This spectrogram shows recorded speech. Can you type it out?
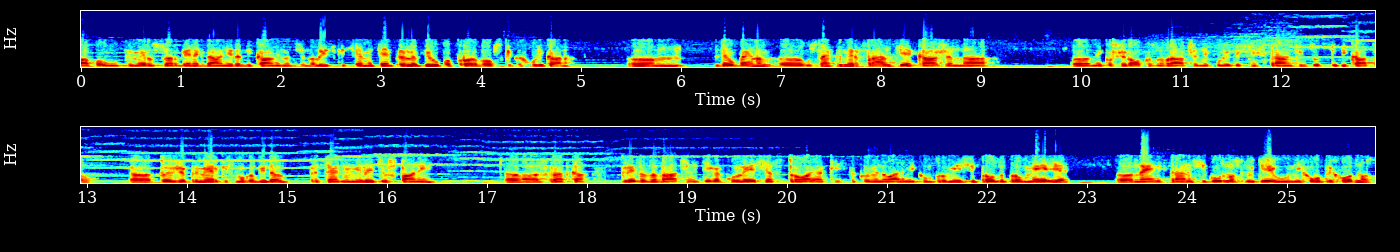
ali pa v primeru Srbije nekdani radikalni nacionalist, ki se je medtem prelevil pa proevropskega huligana. Um, zdaj, v enem, uh, vsaj primer Francije kaže na uh, neko široko zavračanje političnih strank in tudi sindikatov Uh, to je že primer, ki smo ga videli pred sedmimi leti v Španiji. Uh, skratka, gre za zavračanje tega kolesja stroja, ki s tako imenovanimi kompromisi pravzaprav melje uh, na eni strani sigurnost ljudi v njihovo prihodnost,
